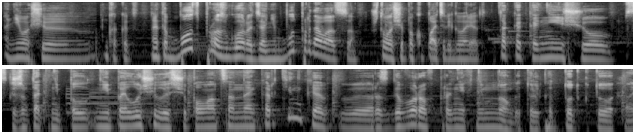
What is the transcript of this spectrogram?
они вообще, ну как это, это будет спрос в городе, они будут продаваться? Что вообще покупатели говорят? так как они еще, скажем так, не, пол- не получилась еще полноценная картинка, э, разговоров про них немного. Только тот, кто э,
